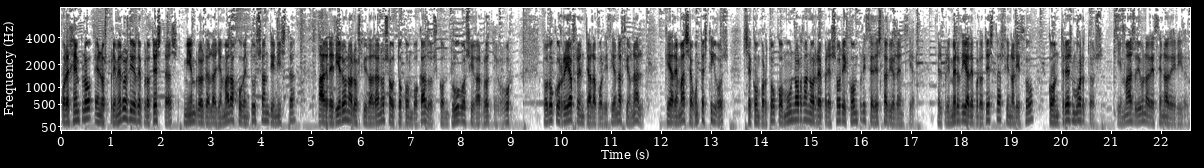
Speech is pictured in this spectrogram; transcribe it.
Por ejemplo, en los primeros días de protestas, miembros de la llamada Juventud Sandinista agredieron a los ciudadanos autoconvocados con tubos y garrote. Todo ocurría frente a la Policía Nacional, que además, según testigos, se comportó como un órgano represor y cómplice de esta violencia. El primer día de protestas finalizó con tres muertos y más de una decena de heridos.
